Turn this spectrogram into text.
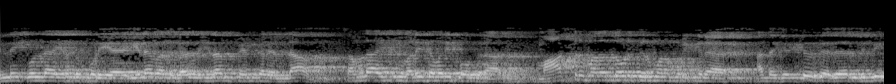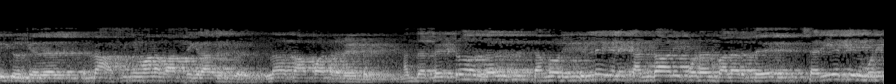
இன்னைக்குள்ள இருக்கக்கூடிய இளவல்கள் இளம் பெண்கள் எல்லாம் சமுதாயத்தில் வழி தவறி போகிறார்கள். மாற்று மதத்தோடு திருமணம் முடிக்கிற அந்த கெட் டுகெதர் லிவிங் டுகெதர் எல்லாம் அசிங்கமான வார்த்தைகளாக இருக்கிறது. எல்லாம் காப்பாற்ற வேண்டும். அந்த பெற்றோர்கள் தங்களுடைய பிள்ளைகளை கண்காணிப்புடன் வளர்த்து சரியத்தின் முறை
